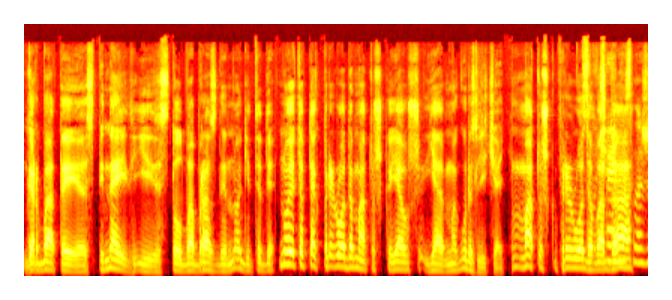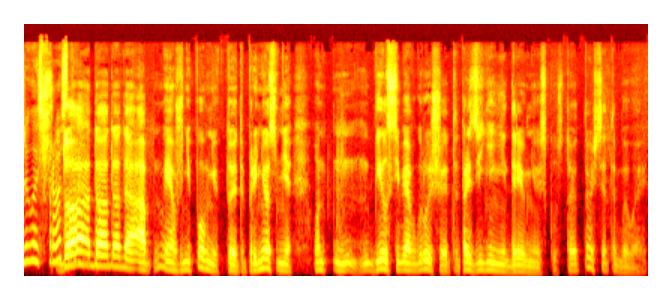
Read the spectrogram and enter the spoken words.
горбатая спина и столбообразные ноги, т.д. Ну, это так природа, матушка, я уж, я могу различать. Матушка, природа, Случайно вода. сложилось просто? Да, да, да, да. А ну, я уже не помню, кто это принес мне. Он бил себя в грудь, что это произведение древнего искусства. То есть это бывает.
